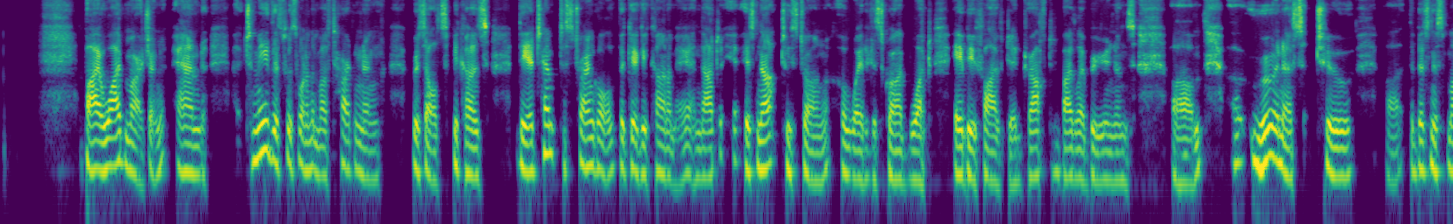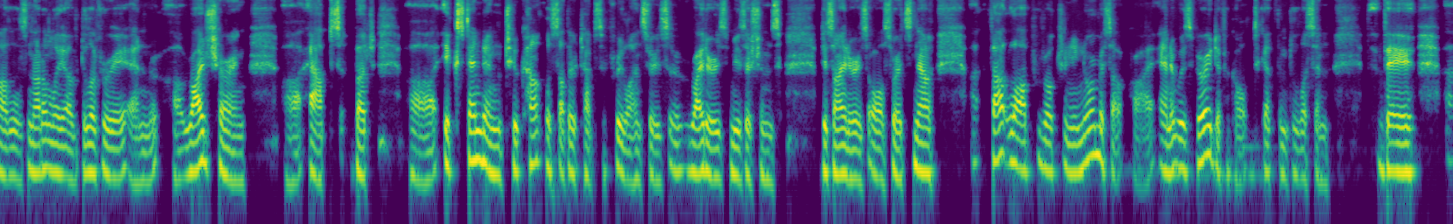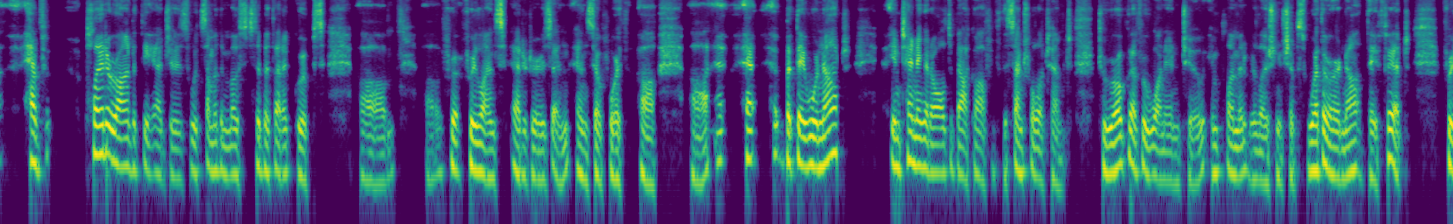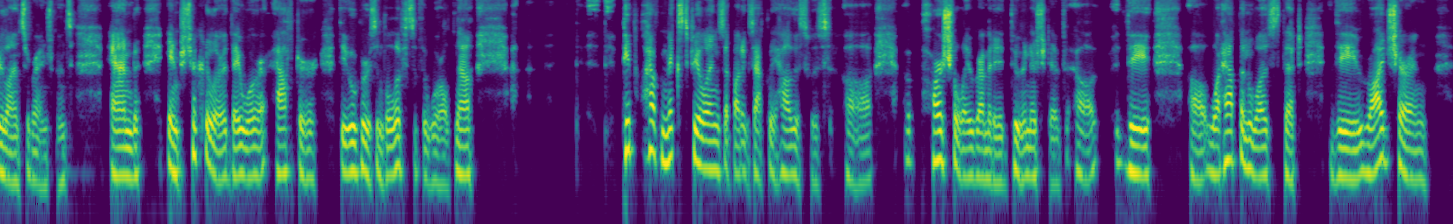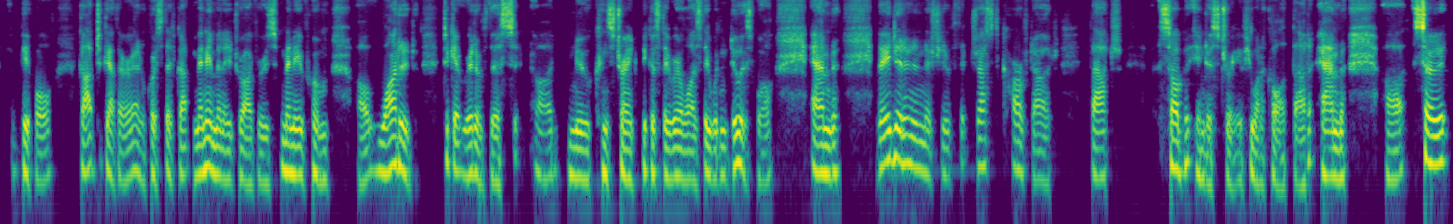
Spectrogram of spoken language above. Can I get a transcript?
By a wide margin. And to me, this was one of the most heartening results because the attempt to strangle the gig economy, and that is not too strong a way to describe what AB5 did, drafted by labor unions, um, uh, ruinous to uh, the business models not only of delivery and uh, ride sharing uh, apps, but uh, extending to countless other types of freelancers, uh, writers, musicians, designers, all sorts. Now, that law provoked an enormous outcry, and it was very difficult to get them to listen. They have played around at the edges with some of the most sympathetic groups, um, uh, freelance editors and and so forth. Uh, uh, but they were not intending at all to back off of the central attempt to rope everyone into employment relationships, whether or not they fit freelance arrangements. And in particular, they were after the Ubers and the Lyfts of the world. Now, people have mixed feelings about exactly how this was uh, partially remedied through initiative. Uh, the uh, what happened was that the ride sharing people got together, and of course, they've got many, many drivers, many of whom uh, wanted to get rid of this uh, new constraint because they realized they wouldn't do as well. And they did an initiative that just carved out that sub industry, if you want to call it that. And uh, so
